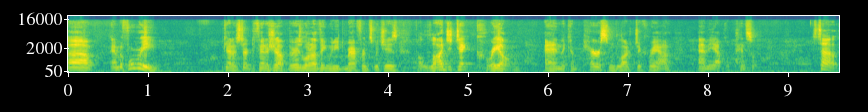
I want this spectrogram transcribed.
Uh, and before we kind of start to finish up, there is one other thing we need to reference, which is the Logitech Crayon and the comparison to Logitech Crayon and the Apple Pencil. So,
